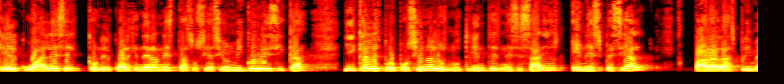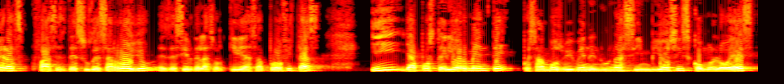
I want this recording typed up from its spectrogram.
que el cual es el con el cual generan esta asociación micorrícica y que les proporciona los nutrientes necesarios, en especial para las primeras fases de su desarrollo, es decir, de las orquídeas aprófitas, y ya posteriormente, pues ambos viven en una simbiosis como lo es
